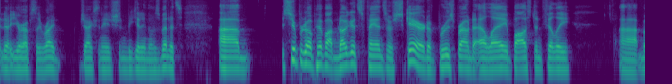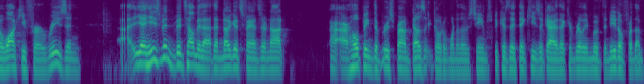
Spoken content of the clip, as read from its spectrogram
no, you're absolutely right. Jaxson Hayes shouldn't be getting those minutes. Um, Super dope hip hop nuggets fans are scared of Bruce Brown to LA, Boston, Philly, uh, Milwaukee for a reason. Uh, yeah, he's been been telling me that that Nuggets fans are not are, are hoping that Bruce Brown doesn't go to one of those teams because they think he's a guy that could really move the needle for them.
